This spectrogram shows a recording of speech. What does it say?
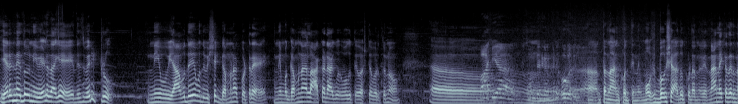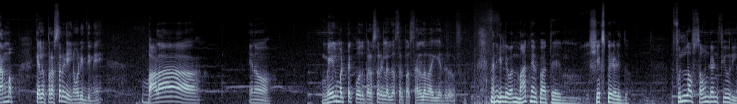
ಎರಡನೇದು ನೀವು ಹೇಳಿದಾಗೆ ದಿಸ್ ವೆರಿ ಟ್ರೂ ನೀವು ಯಾವುದೇ ಒಂದು ವಿಷಯಕ್ಕೆ ಗಮನ ಕೊಟ್ಟರೆ ನಿಮ್ಮ ಗಮನ ಎಲ್ಲ ಆ ಕಡೆ ಆಗ ಹೋಗುತ್ತೆ ಅಷ್ಟೇ ಹೊರತು ಅಂತ ನಾನು ಅನ್ಕೊತೀನಿ. ಬಹು- ಬಹುಶಃ ಅದು ಕೂಡ ನಾನು ಯಾಕಂದರೆ ನಮ್ಮ ಕೆಲವು ಪ್ರೊಫೆಸರ್ಗಳು ನೋಡಿದ್ದೀನಿ. ಭಾಳ ಏನೋ ಮೇಲ್ಮಟ್ಟಕ್ಕೆ ಹೋದ ಪ್ರೊಫೆಸರ್ಗಳೆಲ್ಲ ಸ್ವಲ್ಪ ಸರಳವಾಗಿ ಎದುರು ನನಗಿಲ್ಲಿ ಒಂದು ಮಾತು ನೆನಪಾಗುತ್ತೆ ಶೇಕ್ಸ್ಪಿಯರ್ ಹೇಳಿದ್ದು. Full of sound and fury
